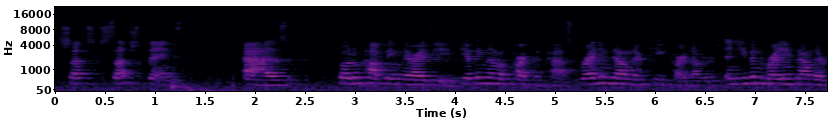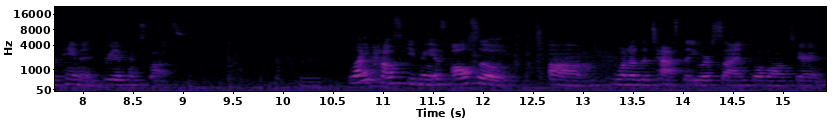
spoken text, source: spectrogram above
such, such things as photocopying their ID, giving them a parking pass, writing down their key card numbers, and even writing down their payment in three different spots. Light housekeeping is also um, one of the tasks that you are assigned while volunteering.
